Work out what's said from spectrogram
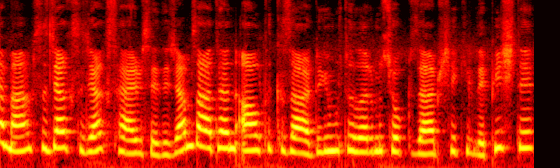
Hemen sıcak sıcak servis edeceğim. Zaten altı kızardı. Yumurtalarımız çok güzel bir şekilde pişti.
